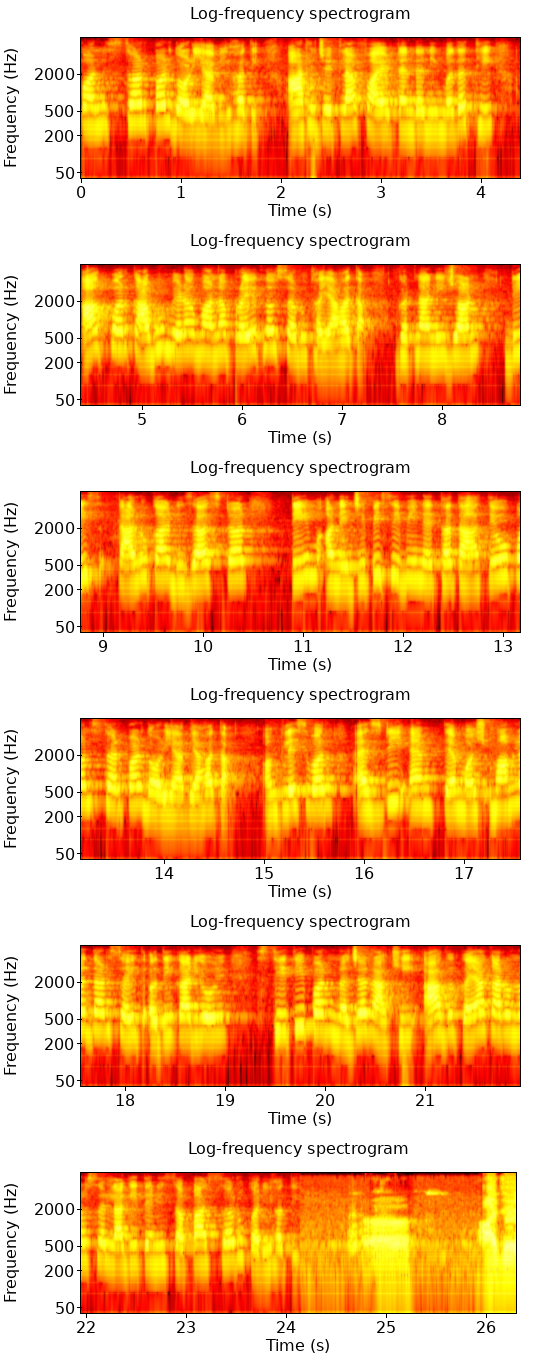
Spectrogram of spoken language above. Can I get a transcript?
પણ સ્થળ પર દોડી આવી હતી. આઠ જેટલા ફાયર ટેન્ડરની મદદથી આગ પર કાબૂ મેળવવાના પ્રયત્નો શરૂ થયા હતા. ઘટનાની જાણ ડીસ તાલુકા ડિઝાસ્ટર ટીમ અને જીપીસીબીને થતાં તેઓ પણ સ્થળ પર દોડી આવ્યા હતા. અંકલેશ્વર, એસડીએમ તેમજ મામલતદાર સહિત અધિકારીઓએ સ્થિતિ પર નજર રાખી આગ કયા કારણોસર લાગી તેની તપાસ શરૂ કરી હતી. આજે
